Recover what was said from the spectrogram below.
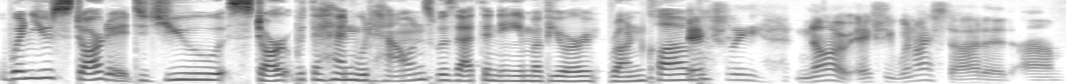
When you started, did you start with the Henwood Hounds? Was that the name of your run club? Actually, no. Actually, when I started, um,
